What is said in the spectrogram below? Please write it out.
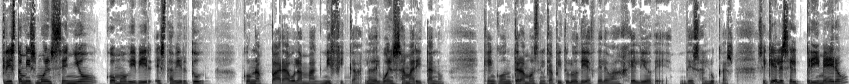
Cristo mismo enseñó cómo vivir esta virtud con una parábola magnífica, la del buen samaritano, que encontramos en el capítulo 10 del Evangelio de, San Lucas. Así que él es el primero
